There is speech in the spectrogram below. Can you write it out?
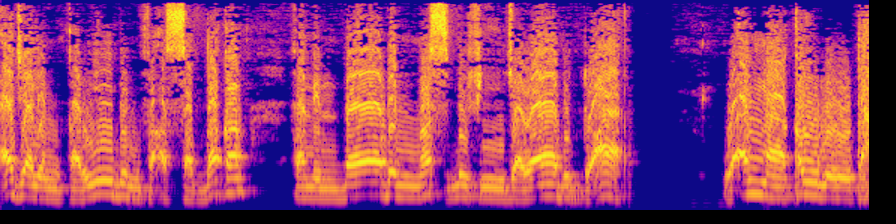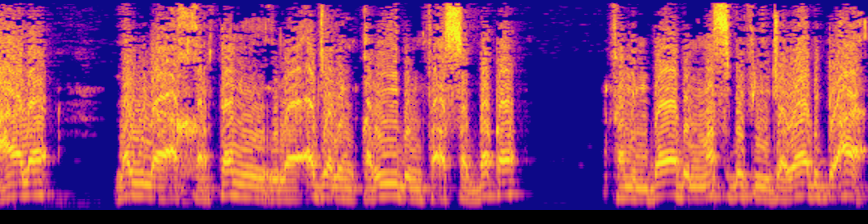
أجل قريب فأصدق فمن باب النصب في جواب الدعاء. وأما قوله تعالى لولا أخرتني إلى أجل قريب فأصدق فمن باب النصب في جواب الدعاء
